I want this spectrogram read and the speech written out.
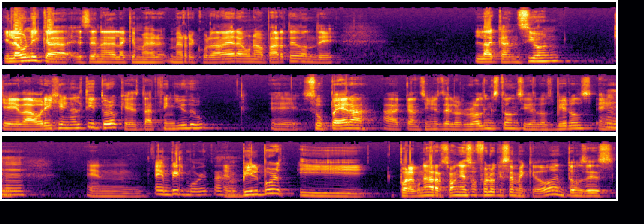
Y la única escena de la que me, me recordaba era una parte donde la canción que da origen al título, que es That Thing You Do, eh, supera a canciones de los Rolling Stones y de los Beatles en, Ujú. En, En Billboard. ajá. en Billboard y por alguna razón eso fue lo que se me quedó. Entonces,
